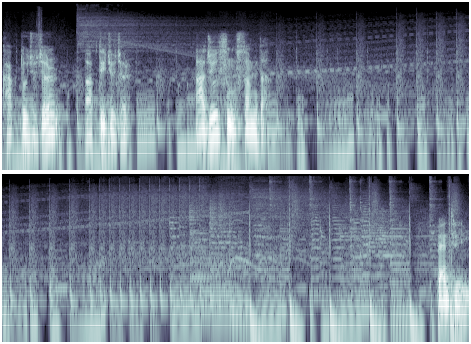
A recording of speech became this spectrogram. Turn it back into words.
각도 조절, 앞뒤 조절 아주 스무스합니다. 벤틀리.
